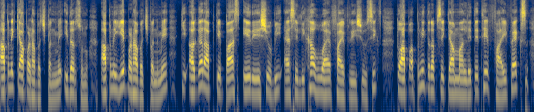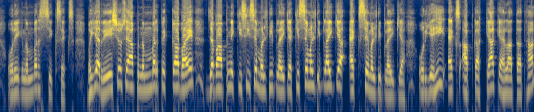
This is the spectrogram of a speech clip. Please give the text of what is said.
आपने क्या पढ़ा बचपन में? इधर सुनो। आपने ये पढ़ा बचपन में कि अगर आपके पास ए रेशियो भी ऐसे लिखा हुआ है फाइव रेशियो सिक्स तो आप अपनी तरफ़ से क्या मान लेते थे? फाइव एक्स और एक नंबर सिक्स एक्स भैया रेशियो से आप नंबर पे कब आए? जब आपने किसी से मल्टीप्लाई किया। किससे मल्टीप्लाई किया? एक्स से मल्टीप्लाई किया। और यही एक्स आपका क्या कहलाता था?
